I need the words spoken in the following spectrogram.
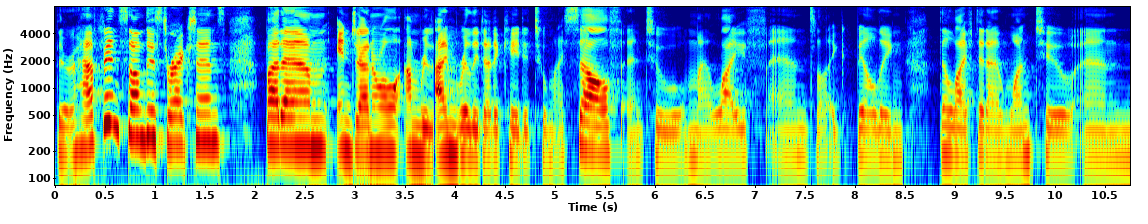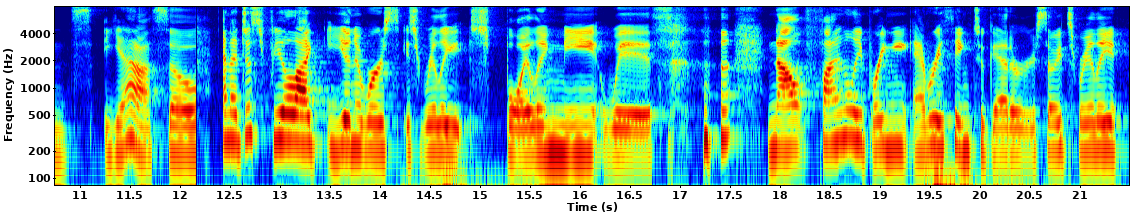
there have been some distractions, but um, in general, I'm really I'm really dedicated to myself and to my life and like building the life that I want to. And yeah, so and I just feel like universe is really spoiling me with now finally bringing everything together. So it's really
